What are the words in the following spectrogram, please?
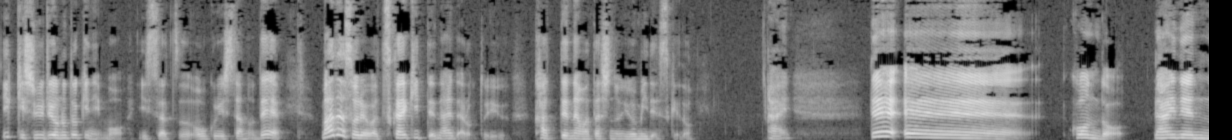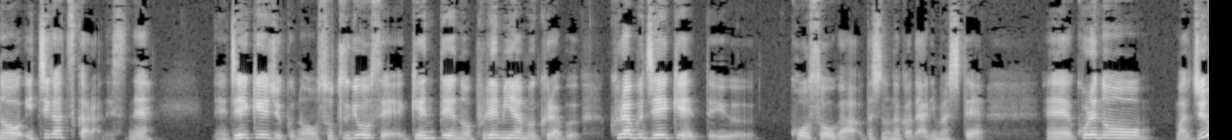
一期終了の時にも一冊お送りしたので、まだそれは使い切ってないだろうという勝手な私の読みですけど。はい。で、えー、今度、来年の1月からですね、JK 塾の卒業生限定のプレミアムクラブ、クラブ JK っていう構想が私の中でありまして、えー、これの、まあ、準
